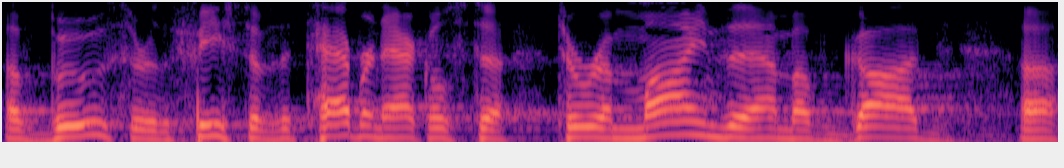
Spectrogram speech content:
of Booths or the Feast of the Tabernacles to, to remind them of God uh,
